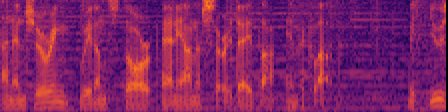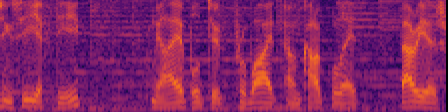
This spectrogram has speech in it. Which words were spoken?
and ensuring we don't store any unnecessary data in the cloud. With using CFD, we are able to provide and calculate various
